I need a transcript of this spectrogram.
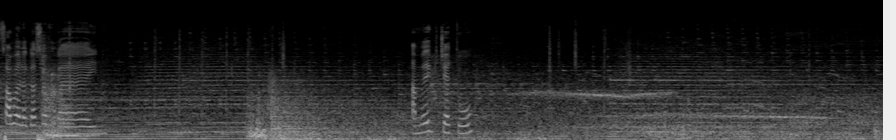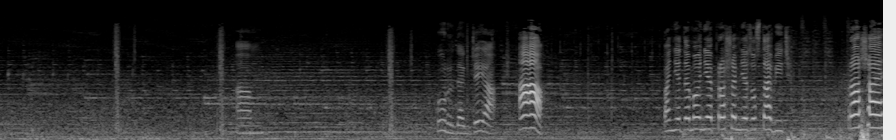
całe Legacy of Kain. A my gdzie tu? Kurde, gdzie ja? A! Panie demonie, proszę mnie zostawić. Proszę!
